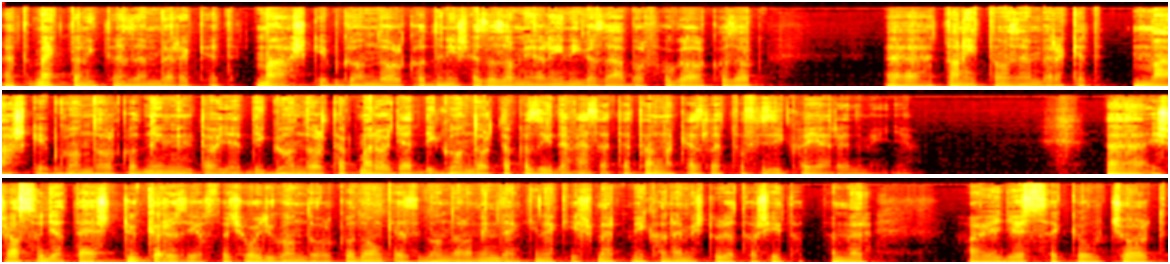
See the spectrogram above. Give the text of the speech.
Tehát megtanítani az embereket másképp gondolkodni, és ez az, amivel én igazából foglalkozok. Tanítom az embereket másképp gondolkodni, mint ahogy eddig gondoltak, mert ahogy eddig gondoltak, az ide vezetett. Annak ez lett a fizikai eredménye. És az, hogy a test tükrözi azt, hogy hogy gondolkodunk, ez gondolom mindenkinek ismert, még ha nem is tudatosítottam, mert ha egy összekócsolt,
